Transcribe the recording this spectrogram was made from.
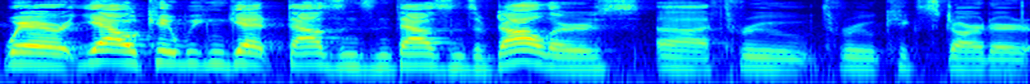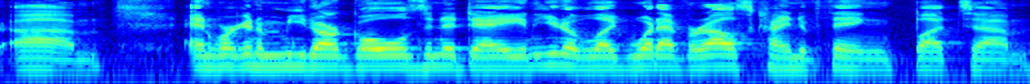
where yeah okay we can get thousands and thousands of dollars uh, through through Kickstarter um, and we're gonna meet our goals in a day and you know like whatever else kind of thing. But um,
